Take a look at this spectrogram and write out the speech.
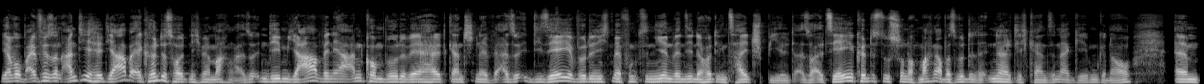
Ja, wobei für so einen Anti-Held ja, aber er könnte es heute nicht mehr machen. Also in dem Jahr, wenn er ankommen würde, wäre er halt ganz schnell. Also die Serie würde nicht mehr funktionieren, wenn sie in der heutigen Zeit spielt. Also als Serie könntest du es schon noch machen, aber es würde dann inhaltlich keinen Sinn ergeben, genau. Ähm,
